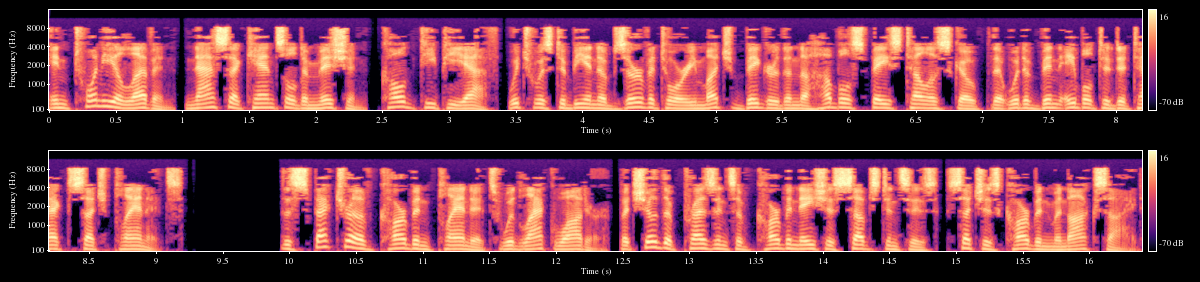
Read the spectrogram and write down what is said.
In 2011, NASA cancelled a mission, called TPF, which was to be an observatory much bigger than the Hubble Space Telescope that would have been able to detect such planets. The spectra of carbon planets would lack water, but show the presence of carbonaceous substances, such as carbon monoxide.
